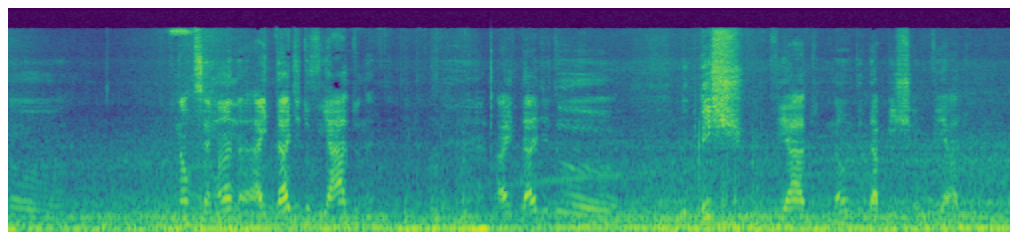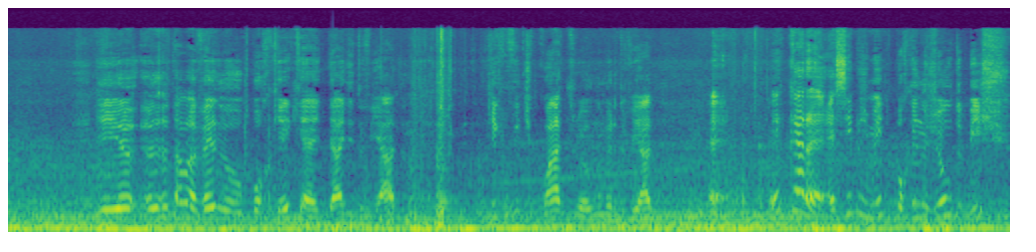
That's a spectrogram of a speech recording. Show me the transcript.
No final de semana, a idade do viado, né? A idade do. do bicho viado, não da bicha, viado. E eu, eu, tava vendo o porquê que a idade do viado, né? Por que, que o 24 é o número do viado? É, é, cara, é simplesmente porque no jogo do bicho,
